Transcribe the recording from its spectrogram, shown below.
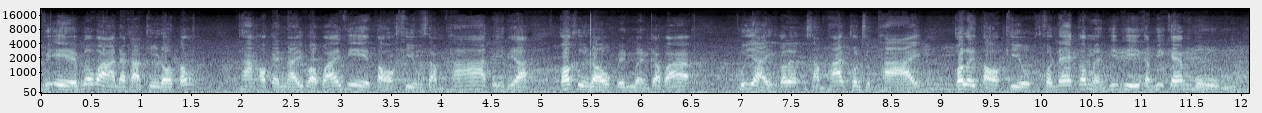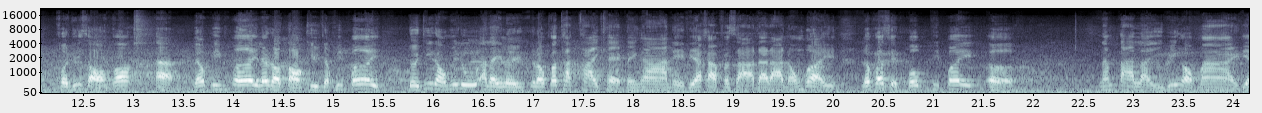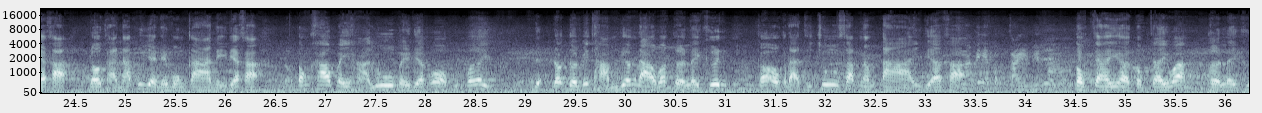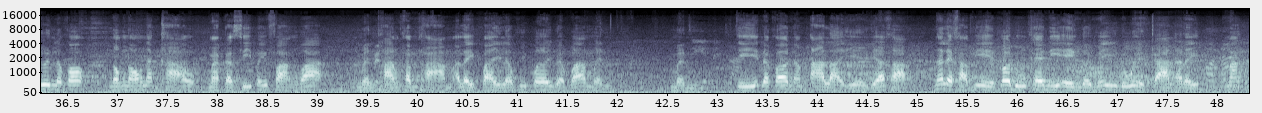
คือพี่เอเมื่อวานนะคะคือเราต้องทางออแกไนซ์บอกว่าให้พี่เอต่อคิวสัมภาษณ์อย่างเนี้ยก็คือเราเป็นเหมือนกับว่าผู้ใหญ่ก็เลยสัมภาษณ์คนสุดท้าย ก็เลยต่อคิว คนแรกก็เหมือนพี่พีกับพี่แก้มบุ๋มคนที่สองก็อะแล้วพี่เป้ยแล้วเราต่อคิวจากพี่เป้ย โดยที่เราไม่รู้อะไรเลย เราก็ทักทายแขกในงานเนี่ยเนี้ยค่ะภาษาดาราน้องใหม่แล้วก็เสร็จปุ๊บพี่เป้ยเออน้ำตาไหลวิ่งออกมาอย่างเนี้ยค่ะ เราฐานะผู้ใหญ่ในวงการอย่างเนี้ยค่ะ ต้องเข้าไปหาลูกไปเรียกว่าพี่เป้ย โดยไม่ถามเรื่องราวว่าเกิดอะไรขึ้น ก็เอากระดาษทิชชู่ซับน้ำตาอย่างเนี้ยค่ะ แล้วพี่เอตกใจไหมคะตกใจค่ะตกใจว่าเกิดอะไรขึ้นแล้วก็น้องๆนักข่าวมากระซิบให้ฟังว่าเหมือนถามคำถามอะไรไปแล้วพี่เป้ยแบบว่าเหมือนเหมือนจี๊ดแล้วก็น้ำตาไหลอย่างเงี้ยค่ะ นั่นแหละค่ะพี่เอก็รู้แค่นี้เองโดยไม่รู้เหตุการณ์อะไรมาก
